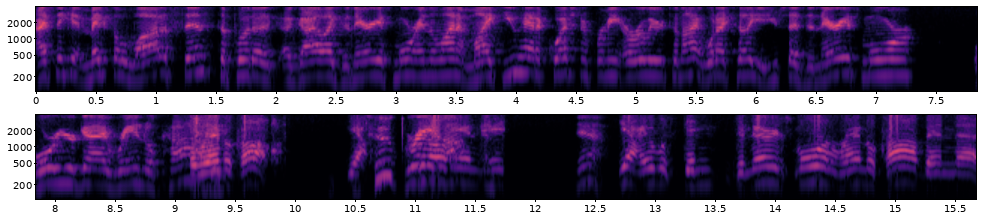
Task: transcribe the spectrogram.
I think it makes a lot of sense to put a, a guy like Denarius Moore in the lineup. Mike, you had a question for me earlier tonight. What I tell you? You said Denarius Moore or your guy Randall Cobb. Oh, Randall Cobb. Yeah. Two great you know, options. and it, yeah. Yeah, it was Den- Denarius Moore and Randall Cobb, and uh,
